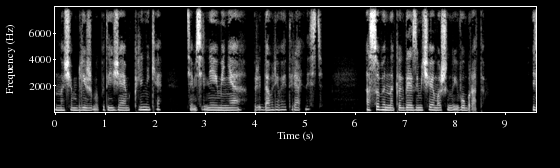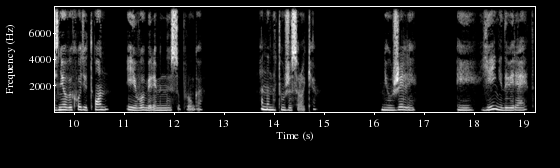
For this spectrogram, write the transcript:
Но чем ближе мы подъезжаем к клинике, тем сильнее меня придавливает реальность. Особенно, когда я замечаю машину его брата. Из нее выходит он и его беременная супруга. Она на том же сроке. Неужели и ей не доверяет?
